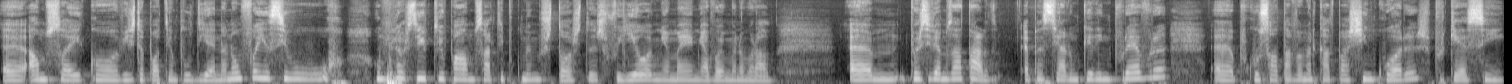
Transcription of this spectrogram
Uh, almocei com a vista para o Templo de Ana. Não foi assim o, o melhor sítio para almoçar, tipo comemos tostas. Fui eu, a minha mãe, a minha avó e o meu namorado. Um, depois estivemos à tarde a passear um bocadinho por Évora, uh, porque o sol estava marcado para as 5 horas, porque é assim.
